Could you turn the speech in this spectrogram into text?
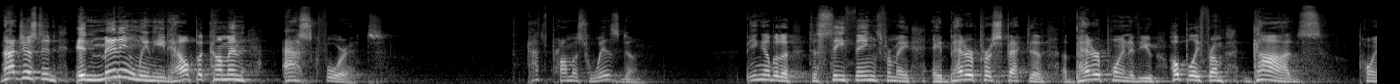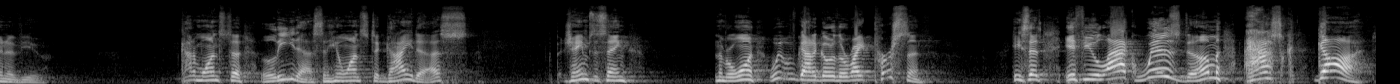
Not just admitting we need help, but come and ask for it. God's promised wisdom. being able to, to see things from a, a better perspective, a better point of view, hopefully from God's point of view. God wants to lead us and He wants to guide us. But James is saying, number one, we've got to go to the right person. He says, if you lack wisdom, ask God.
